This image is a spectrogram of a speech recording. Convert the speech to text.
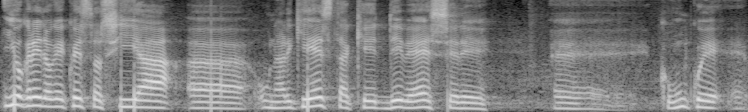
io credo che questa sia uh, una richiesta che deve essere eh, comunque eh,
